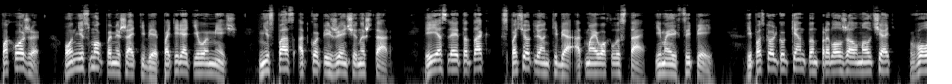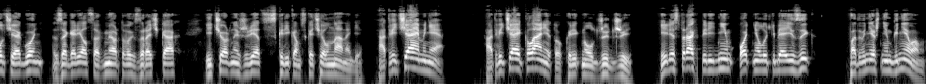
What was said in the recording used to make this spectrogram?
похоже, он не смог помешать тебе потерять его меч, не спас от копий женщины Штар. И если это так, Спасет ли он тебя от моего хлыста и моих цепей?» И поскольку Кентон продолжал молчать, волчий огонь загорелся в мертвых зрачках, и черный жрец с криком вскочил на ноги. «Отвечай мне!» «Отвечай Кланету!» — крикнул Джи-Джи. «Или страх перед ним отнял у тебя язык?» Под внешним гневом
